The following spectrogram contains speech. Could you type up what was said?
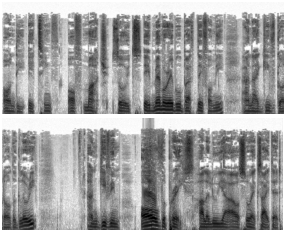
on the 18th of March. So it's a memorable birthday for me, and I give God all the glory and give Him all the praise. Hallelujah. I was so excited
